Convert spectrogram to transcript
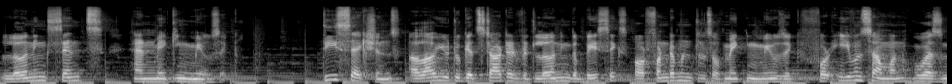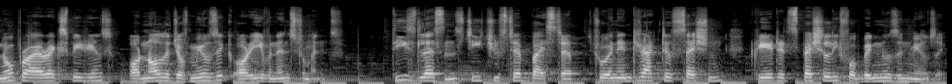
Learning Synths, and Making Music. These sections allow you to get started with learning the basics or fundamentals of making music for even someone who has no prior experience or knowledge of music or even instruments. These lessons teach you step by step through an interactive session created specially for beginners in music.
